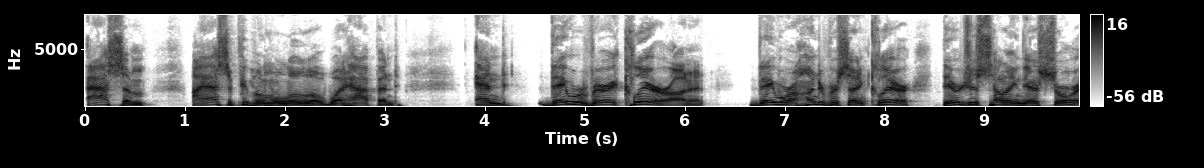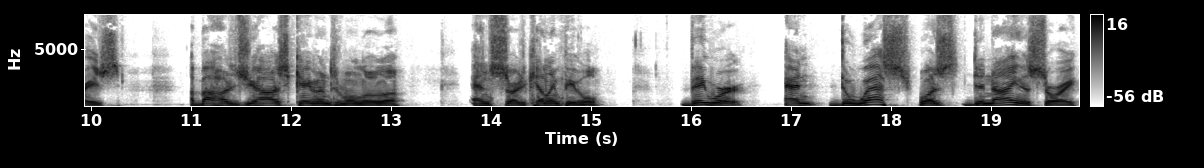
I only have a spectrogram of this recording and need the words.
asked them. I asked the people in Malula what happened, and they were very clear on it. They were 100% clear. They were just telling their stories about how the jihadists came into Malula and started killing people. They were, and the West was denying the story.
